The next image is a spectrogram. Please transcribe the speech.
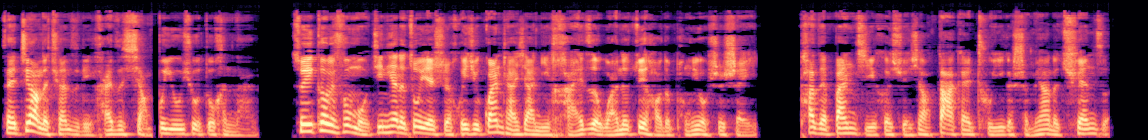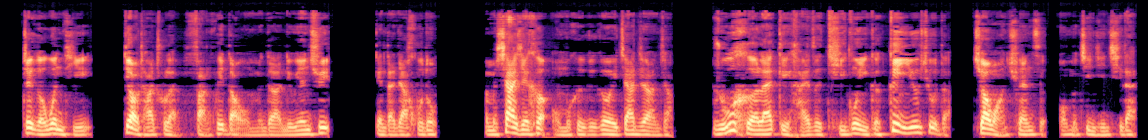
在这样的圈子里，孩子想不优秀都很难。所以，各位父母，今天的作业是回去观察一下你孩子玩的最好的朋友是谁。他在班级和学校大概处于一个什么样的圈子？这个问题调查出来，反馈到我们的留言区，跟大家互动。那么下一节课我们会给各位家长讲如何来给孩子提供一个更优秀的交往圈子，我们敬请期待。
